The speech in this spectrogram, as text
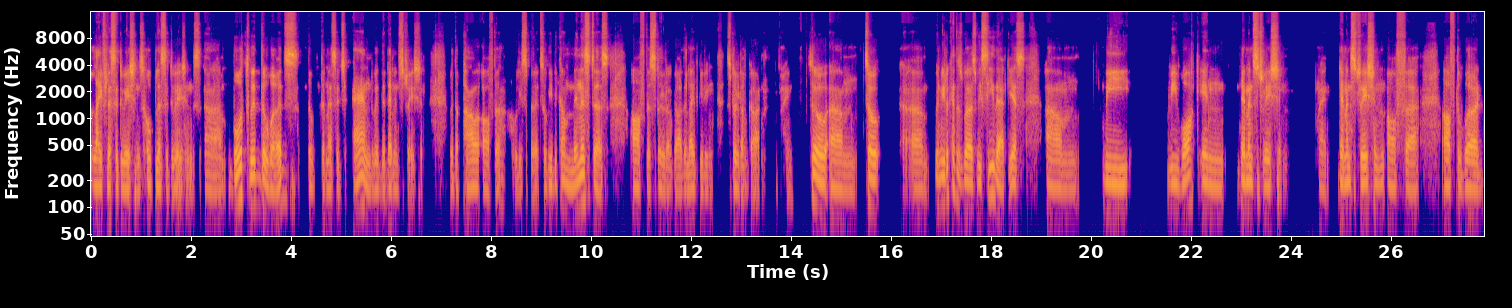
lifeless situations, hopeless situations, um, both with the words, the, the message, and with the demonstration, with the power of the Holy Spirit. So we become ministers of the Spirit of God, the life-giving Spirit of God. Right. So um, so. Um, when we look at this verse, we see that yes, um, we we walk in demonstration right? Demonstration of uh, of the word.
